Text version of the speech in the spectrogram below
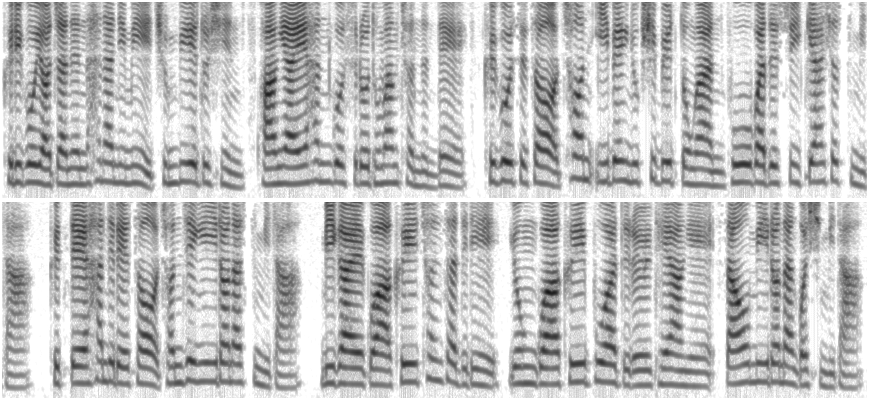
그리고 여자는 하나님이 준비해 두신 광야의 한 곳으로 도망쳤는데 그곳에서 1260일 동안 보호받을 수 있게 하셨습니다. 그때 하늘에서 전쟁이 일어났습니다. 미가엘과 그의 천사들이 용과 그의 부하들을 대항해 싸움이 일어난 것입니다.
